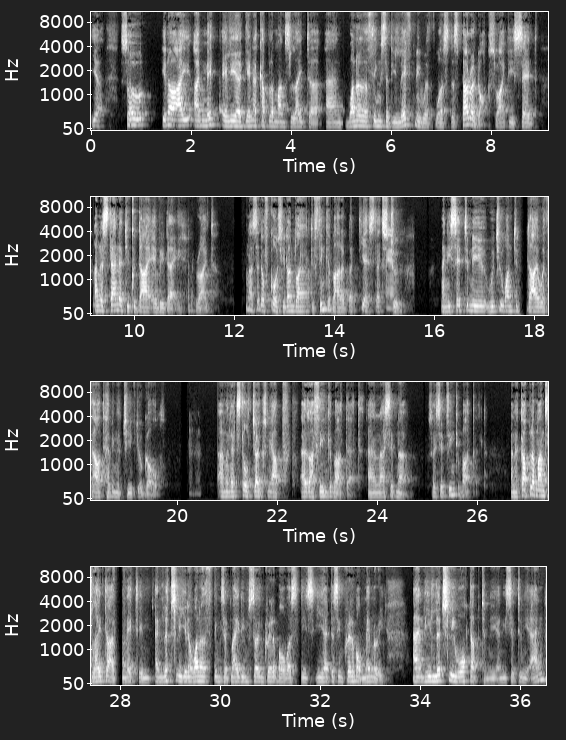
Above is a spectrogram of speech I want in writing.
Yeah. So you know, I, I met Elia again a couple of months later, and one of the things that he left me with was this paradox, right? He said, Understand that you could die every day, right? And I said, Of course, you don't like to think about it, but yes, that's yeah. true. And he said to me, Would you want to die without having achieved your goals? I mean, it still chokes me up as I think about that. And I said, No. So he said, Think about that. And a couple of months later, I met him. And literally, you know, one of the things that made him so incredible was he's, he had this incredible memory. And he literally walked up to me and he said to me, And?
